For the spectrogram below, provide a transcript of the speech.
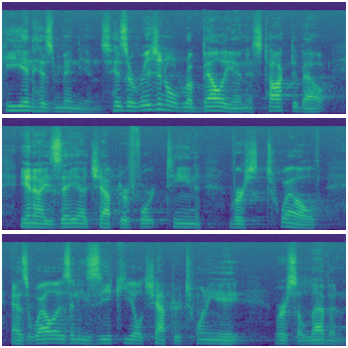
he and his minions. His original rebellion is talked about in Isaiah chapter 14, verse 12, as well as in Ezekiel chapter 28, verse 11.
